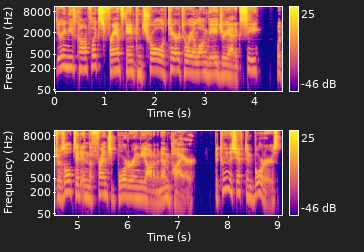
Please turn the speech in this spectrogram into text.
During these conflicts, France gained control of territory along the Adriatic Sea, which resulted in the French bordering the Ottoman Empire. Between the shift in borders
